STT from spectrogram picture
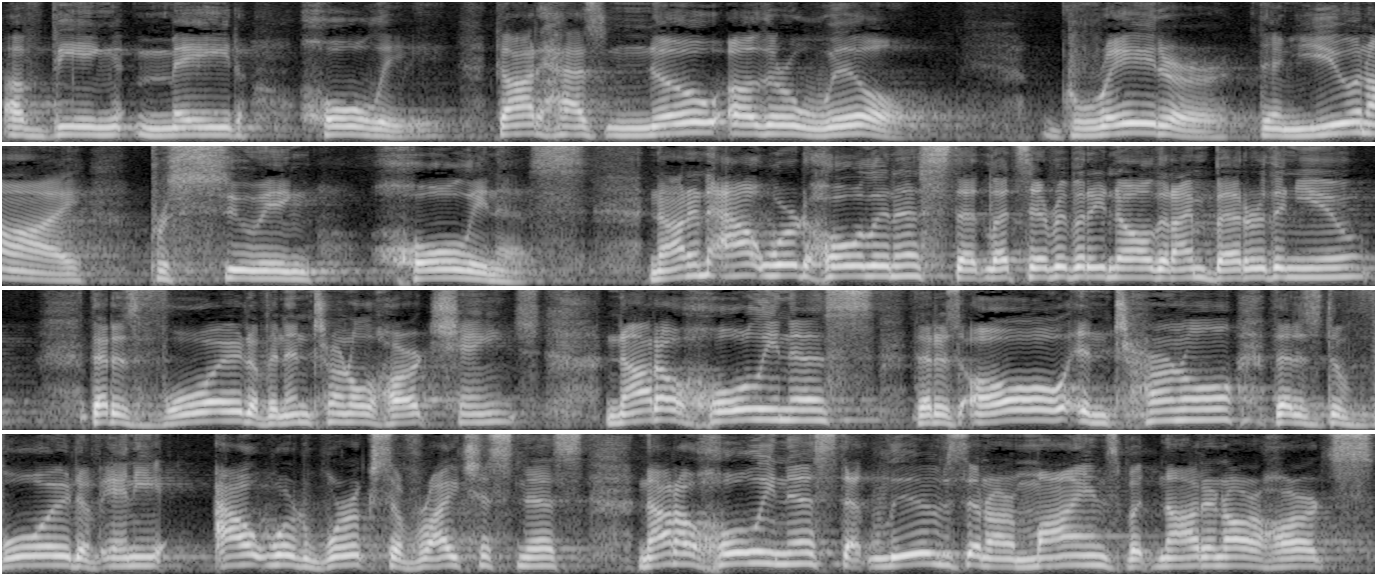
of being made holy. God has no other will greater than you and I pursuing holiness. Not an outward holiness that lets everybody know that I'm better than you that is void of an internal heart change, not a holiness that is all internal, that is devoid of any outward works of righteousness, not a holiness that lives in our minds but not in our hearts,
